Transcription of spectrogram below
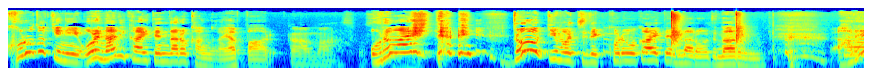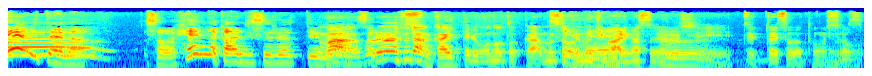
この時に俺何書いてんだろう感がやっぱある。ああまあそうっすね。俺は一体どの気持ちでこれを書いてんだろうってなる。あれみたいな。そう変な感じするっていうのがまあそれは普段書いてるものとか向き不向きもありますし、そうね。うん。絶対そうだと思いそうます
